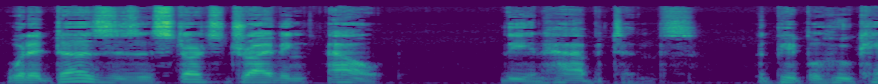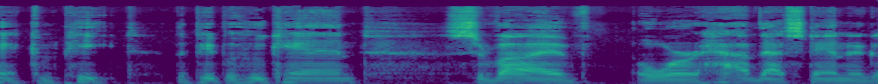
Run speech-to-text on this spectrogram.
what it does is it starts driving out the inhabitants, the people who can't compete the people who can't survive or have that standard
